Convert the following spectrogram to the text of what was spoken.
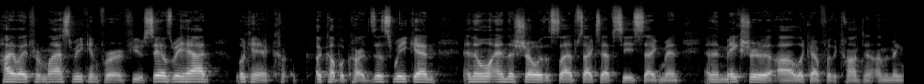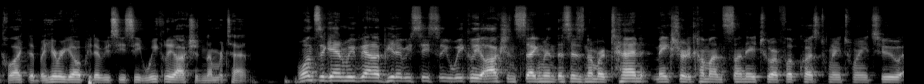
highlight from last weekend for a few sales we had, looking at a couple cards this weekend, and then we'll end the show with a Slabstox FC segment, and then make sure to uh, look out for the content on the Mint Collective. But here we go, PWCC Weekly Auction number 10. Once again, we've got a PWCC weekly auction segment. This is number 10. Make sure to come on Sunday to our FlipQuest 2022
